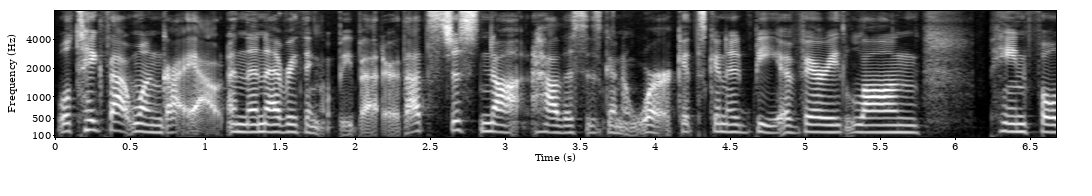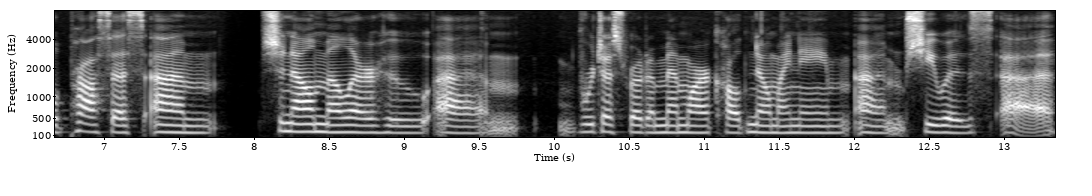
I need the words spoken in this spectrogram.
we'll take that one guy out and then everything will be better. That's just not how this is going to work. It's going to be a very long painful process. Um Chanel Miller who um just wrote a memoir called Know My Name. Um, she was uh,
